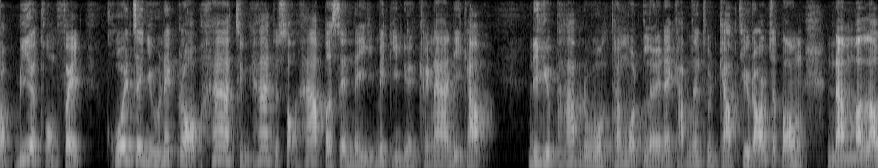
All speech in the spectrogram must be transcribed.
ดอกเบี้ยของเฟดควรจะอยู่ในกรอบ 5-5.25%ในอีกไม่กี่เดือนข้างหน้านี้ครับ นี่คือภาพรวมทั้งหมดเลยนะครับนักทุนครับที่เราจะต้องนำมาเล่า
